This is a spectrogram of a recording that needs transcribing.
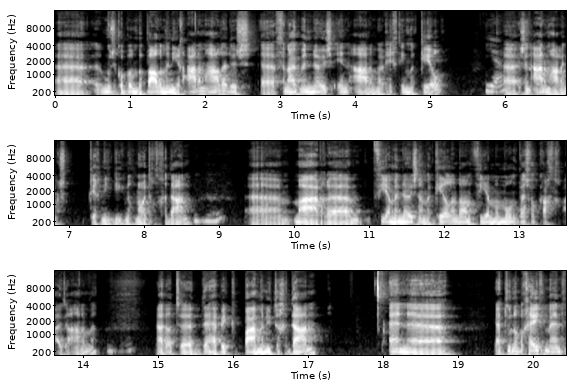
Dan moest ik op een bepaalde manier ademhalen. Dus vanuit mijn neus inademen richting mijn keel. Ja. Is een ademhalingstechniek die ik nog nooit had gedaan. Mm -hmm. Maar ehm, via mijn neus naar mijn keel en dan via mijn mond best wel krachtig uitademen. Mm -hmm. Nou, dat, dat, heb ik een paar minuten gedaan. En ja, toen op een gegeven moment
